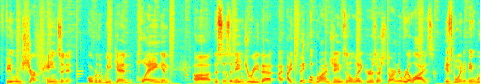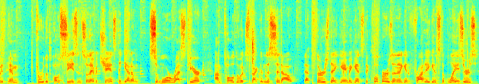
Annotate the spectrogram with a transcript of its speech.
feeling sharp pains in it over the weekend playing and Uh, this is an injury that I, I think LeBron James and the Lakers are starting to realize is going to be with him through the postseason. So they have a chance to get him some more rest here. I'm told to expect him to sit out that Thursday game against the Clippers and then again Friday against the Blazers.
